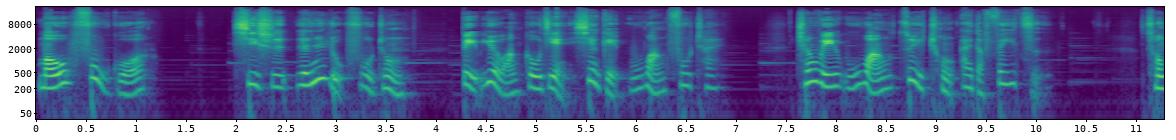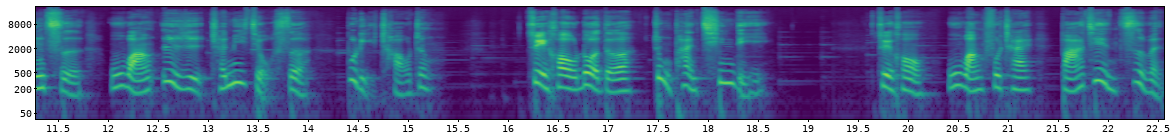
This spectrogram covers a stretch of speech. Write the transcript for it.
谋复国。西施忍辱负重，被越王勾践献给吴王夫差，成为吴王最宠爱的妃子。从此，吴王日日沉迷酒色，不理朝政，最后落得众叛亲离。最后，吴王夫差拔剑自刎，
